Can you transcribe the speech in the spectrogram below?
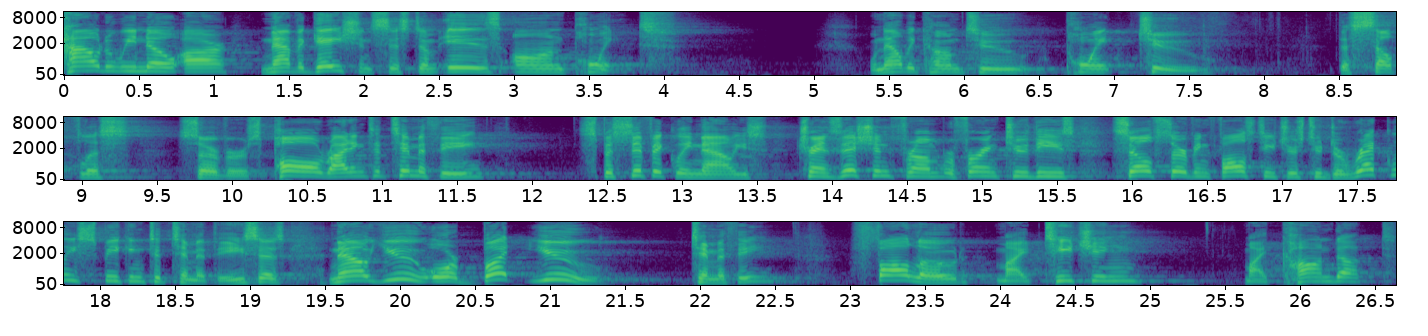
how do we know our navigation system is on point? Well, now we come to point two the selfless servers. Paul, writing to Timothy, specifically now, he's transitioned from referring to these self serving false teachers to directly speaking to Timothy. He says, Now you, or but you, Timothy, followed my teaching, my conduct,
